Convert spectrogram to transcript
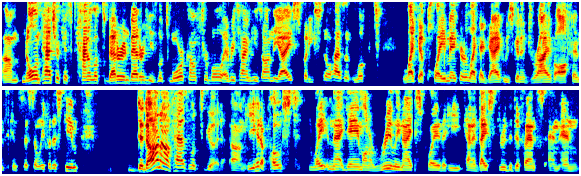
um, Nolan Patrick has kind of looked better and better. He's looked more comfortable every time he's on the ice, but he still hasn't looked like a playmaker, like a guy who's going to drive offense consistently for this team. Dadonov has looked good. Um, he hit a post late in that game on a really nice play that he kind of diced through the defense and, and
